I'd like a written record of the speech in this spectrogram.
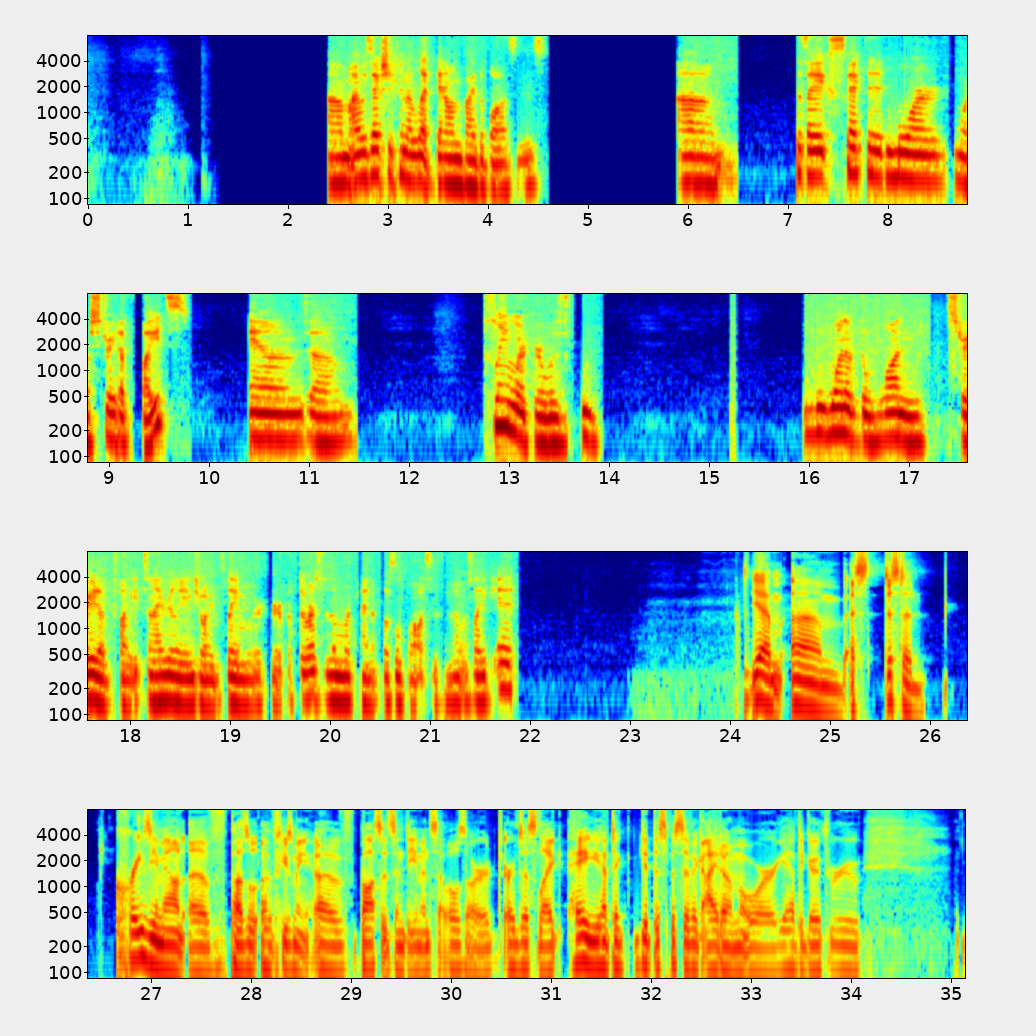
Um, I was actually kind of let down by the bosses um, I expected more more straight up fights, and um, Flame Lurker was one of the one straight up fights, and I really enjoyed Flame Lurker. But the rest of them were kind of puzzle bosses, and I was like, eh. Yeah, um, just a crazy amount of puzzle excuse me of bosses and demon souls are are just like hey you have to get this specific item or you have to go through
